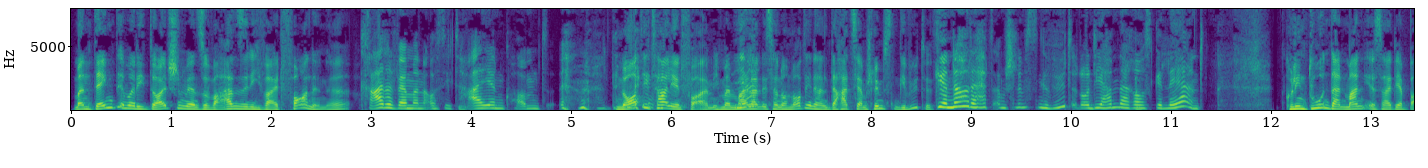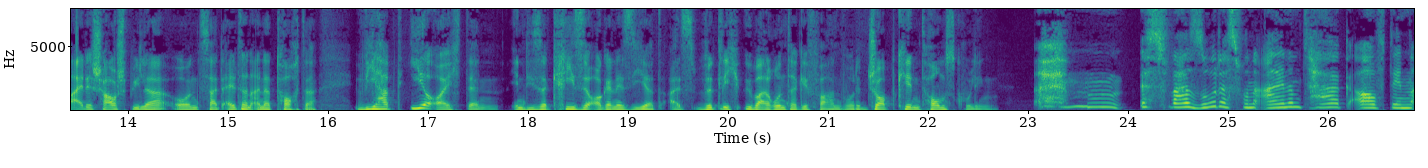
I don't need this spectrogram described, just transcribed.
Man denkt immer, die Deutschen wären so wahnsinnig weit vorne, ne? Gerade wenn man aus Italien kommt. Norditalien vor allem. Ich meine, Mailand ja. ist ja noch Norditalien. Da hat's ja am schlimmsten gewütet. Genau, da hat's am schlimmsten gewütet und die haben daraus gelernt. Colin, du und dein Mann, ihr seid ja beide Schauspieler und seid Eltern einer Tochter. Wie habt ihr euch denn in dieser Krise organisiert, als wirklich überall runtergefahren wurde? Job, Kind, Homeschooling? Ähm, es war so, dass von einem Tag auf den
